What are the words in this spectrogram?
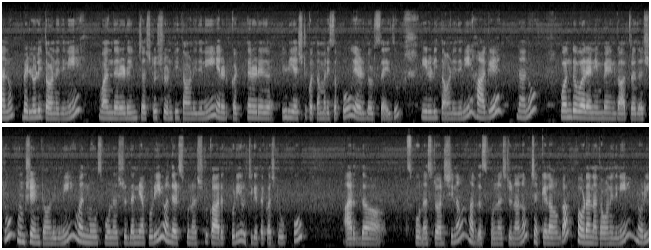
ನಾನು ಬೆಳ್ಳುಳ್ಳಿ ತೊಗೊಂಡಿದ್ದೀನಿ. ಒಂದೆರಡು ಇಂಚಷ್ಟು ಶುಂಠಿ ತೊಗೊಂಡಿದ್ದೀನಿ. ಎರಡು ಕಟ್, ಎರಡು ಹಿಡಿಯಷ್ಟು ಕೊತ್ತಂಬರಿ ಸೊಪ್ಪು, ಎರಡು ದೊಡ್ಡ ಸೈಜು ಈರುಳ್ಳಿ ತೊಗೊಂಡಿದ್ದೀನಿ. ಹಾಗೆ ನಾನು ಒಂದೂವರೆ ನಿಂಬೆಹಣ್ಣು ಗಾತ್ರದಷ್ಟು ಹುಣಸೆಹಣ್ಣು ತೊಗೊಂಡಿದ್ದೀನಿ. ಒಂದು ಮೂರು ಸ್ಪೂನಷ್ಟು ಧನಿಯಾ ಪುಡಿ, ಒಂದೆರಡು ಸ್ಪೂನಷ್ಟು ಖಾರದ ಪುಡಿ, ರುಚಿಗೆ ತಕ್ಕಷ್ಟು ಉಪ್ಪು, ಅರ್ಧ ಸ್ಪೂನಷ್ಟು ಅರಿಶಿನ, ಅರ್ಧ ಸ್ಪೂನಷ್ಟು ನಾನು ಚಕ್ಕೆ ಲವಂಗ ಪೌಡರ್ನ ತೊಗೊಂಡಿದ್ದೀನಿ. ನೋಡಿ,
